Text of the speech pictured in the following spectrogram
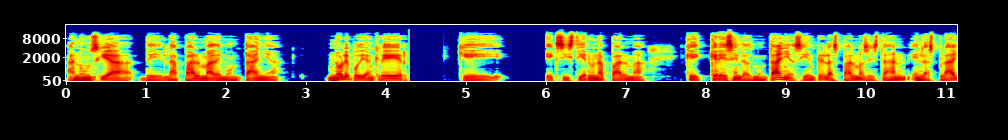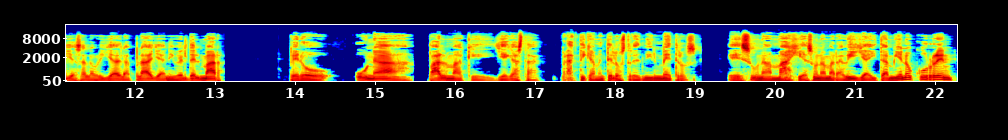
anuncia de la palma de montaña, no le podían creer que existiera una palma que crece en las montañas. Siempre las palmas están en las playas, a la orilla de la playa, a nivel del mar. Pero una palma que llega hasta prácticamente los 3.000 metros es una magia, es una maravilla. Y también ocurren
